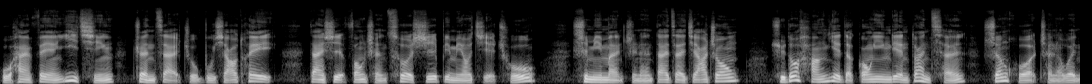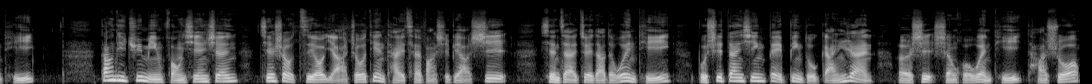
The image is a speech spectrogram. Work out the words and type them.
武汉肺炎疫情正在逐步消退，但是封城措施并没有解除，市民们只能待在家中，许多行业的供应链断层，生活成了问题。当地居民冯先生接受自由亚洲电台采访时表示，现在最大的问题不是担心被病毒感染，而是生活问题。他说：“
